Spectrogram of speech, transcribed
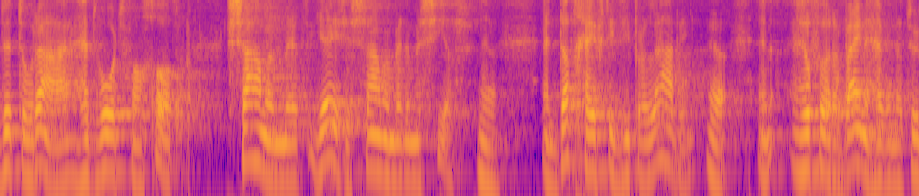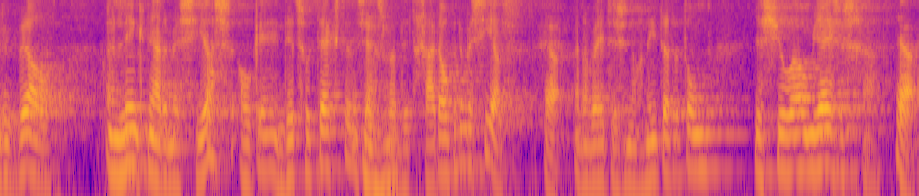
de Torah, het woord van God, samen met Jezus, samen met de Messias. Ja. En dat geeft die diepere lading. Ja. En heel veel rabbijnen hebben natuurlijk wel een link naar de Messias, ook in dit soort teksten. Dan zeggen ze Mhm. van dit gaat over de Messias. Ja. Maar dan weten ze nog niet dat het om Yeshua, om Jezus gaat. ja,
